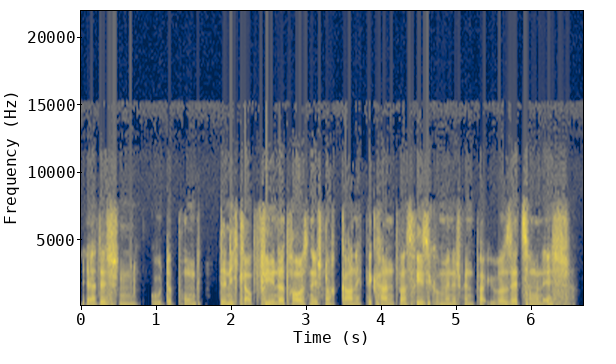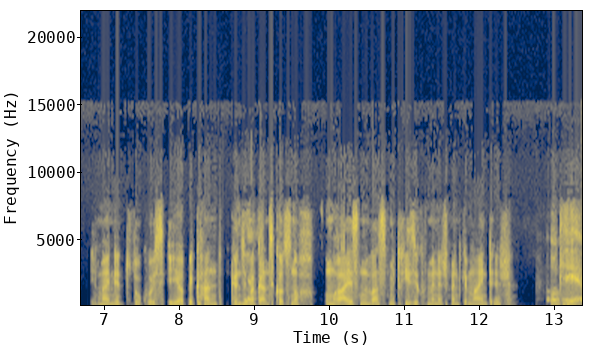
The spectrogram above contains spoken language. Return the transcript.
Ja, das ist ein guter Punkt, denn ich glaube, vielen da draußen ist noch gar nicht bekannt, was Risikomanagement bei Übersetzungen ist. Ich meine, die Doku ist eher bekannt. Können Sie ja. mal ganz kurz noch umreißen, was mit Risikomanagement gemeint ist? Okay,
